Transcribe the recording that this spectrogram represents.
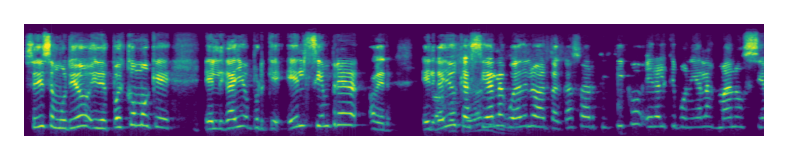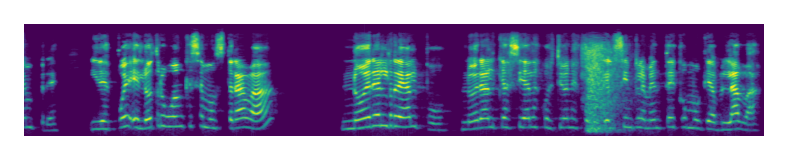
Sí, se murió y después como que el gallo, porque él siempre, a ver, el gallo que hacía la weá de los atacazos artísticos era el que ponía las manos siempre. Y después el otro weón que se mostraba no era el real, po, no era el que hacía las cuestiones, como que él simplemente como que hablaba,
